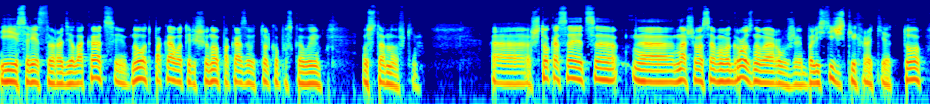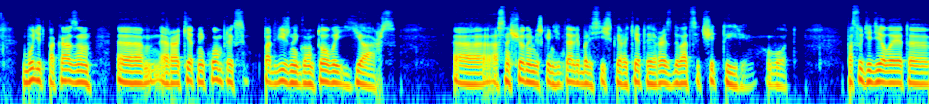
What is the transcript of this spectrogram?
и средства радиолокации. Но вот пока вот решено показывать только пусковые установки. А, что касается а, нашего самого грозного оружия, баллистических ракет, то будет показан э, ракетный комплекс подвижный грунтовый «Ярс», э, оснащенный межконтинентальной баллистической ракетой РС-24. Вот. По сути дела, это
